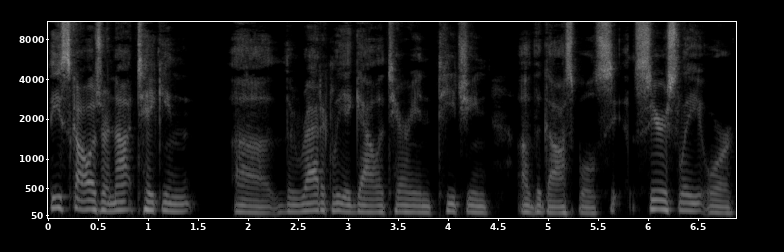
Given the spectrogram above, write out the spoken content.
these scholars are not taking uh, the radically egalitarian teaching of the gospel seriously or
